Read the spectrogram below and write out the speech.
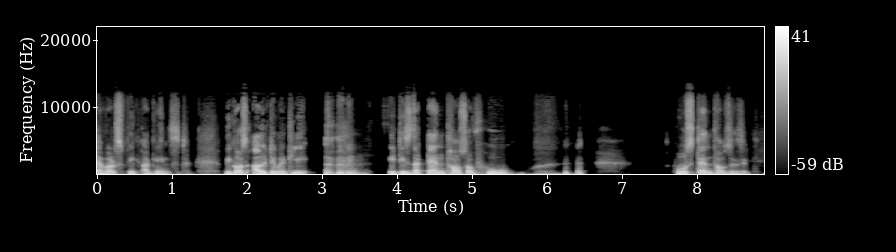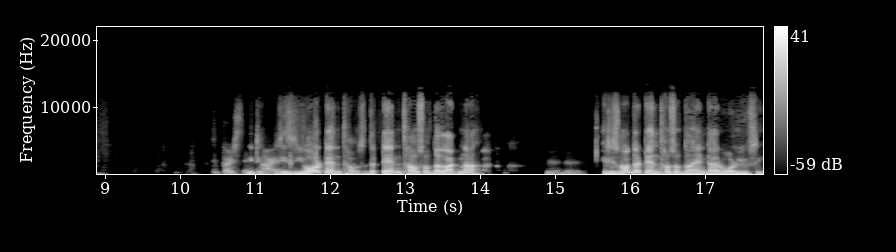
never speak against because ultimately it is the 10th house of who whose 10th house is it The person. it, it is your 10th house the 10th house of the lagna Mhm. It is not the 10th house of the entire world, you see.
